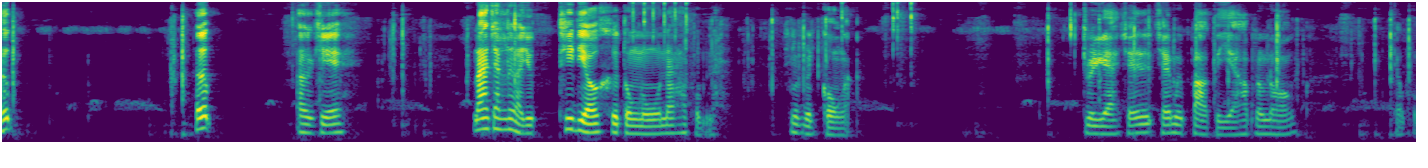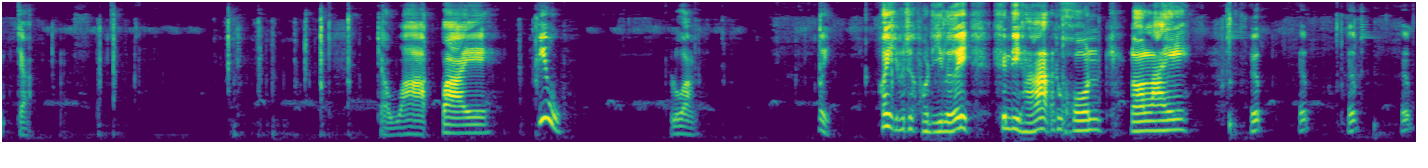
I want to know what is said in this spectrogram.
ฮึบฮึบโอเค น่าจะเหลืออยู่ที่เดียวคือตรงนู้นนะครับผมนะมันเป็นกงอะจุยไงใช้ใช้มือเปล่าตีอะครับน้องๆ เดี๋ยวผมจะ ว่าไป ปิ้วล่วง เฮ้ย เฮ้ยมาถึงพอดีเลย ขึ้นดีฮะทุกคน รออะไรฮึบฮึบฮึบฮึบ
